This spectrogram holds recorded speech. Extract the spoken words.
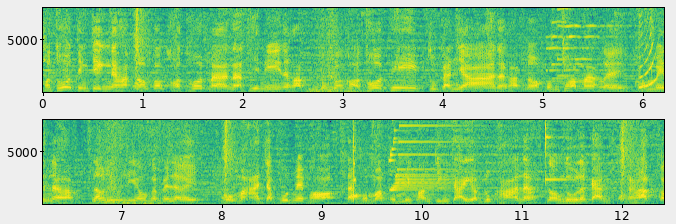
ขอโทษจริงๆนะครับน้องก็ขอโทษมาณที่นี้นะครับผมก็ขอโทษพี่สุกัญญานะครับเนาะผมชอบมากเลยคอมเมนต์นะครับเราเรียวๆกันไปเลย ผมอาจจะพูดไม่เพาะ แต่ผมว่าผมมีความจริงใจกับลูกค้านะ ลองดูแล้วกันนะครับก็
